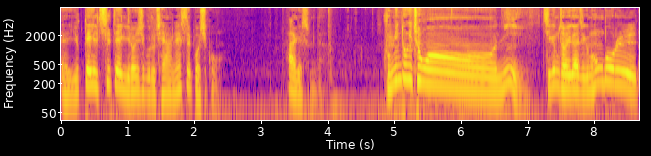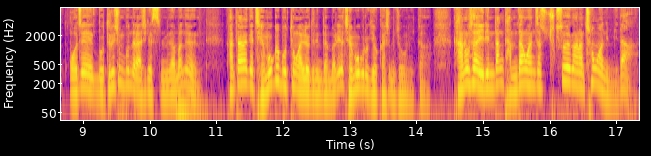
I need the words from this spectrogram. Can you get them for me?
6대1, 7대1 이런 식으로 제안을 했을 것이고. 알겠습니다. 국민동의 청원이 지금 저희가 지금 홍보를 어제 뭐 들으신 분들 아시겠습니다만은 간단하게 제목을 보통 알려드린단 말이에요. 제목으로 기억하시면 좋으니까. 간호사 1인당 담당 환자 수 축소에 관한 청원입니다.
